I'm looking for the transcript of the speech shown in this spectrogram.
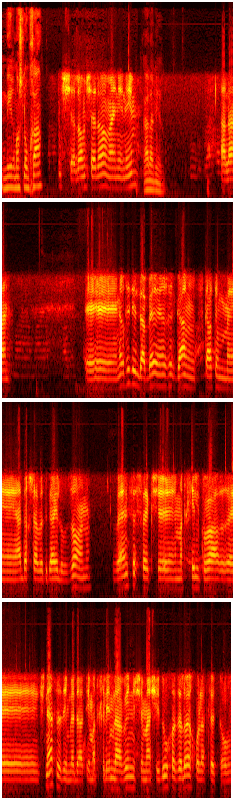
ניר, מה שלומך? שלום, שלום, מה העניינים? אהלן ניר. אהלן. אה, אני רציתי לדבר, גם אם הזכרתם אה, עד עכשיו את גיא לוזון, ואין ספק שמתחיל כבר, אה, שני הצדדים לדעתי מתחילים להבין שמהשידוך הזה לא יכול לצאת טוב,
